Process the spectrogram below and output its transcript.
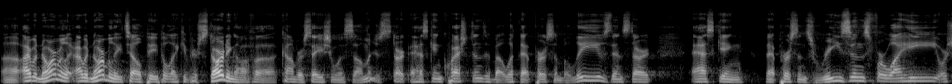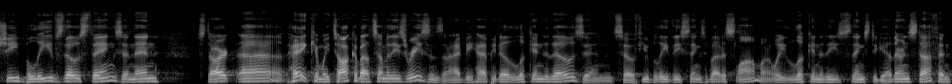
uh, I would normally I would normally tell people like if you're starting off a conversation with someone, just start asking questions about what that person believes, then start asking that person's reasons for why he or she believes those things, and then start, uh, hey, can we talk about some of these reasons? And I'd be happy to look into those. And so if you believe these things about Islam, why don't we look into these things together and stuff? And,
